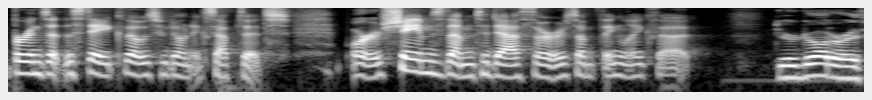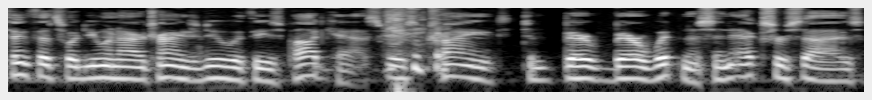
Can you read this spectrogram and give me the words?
burns at the stake those who don't accept it, or shames them to death, or something like that. Dear daughter, I think that's what you and I are trying to do with these podcasts. We're trying to bear, bear witness and exercise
